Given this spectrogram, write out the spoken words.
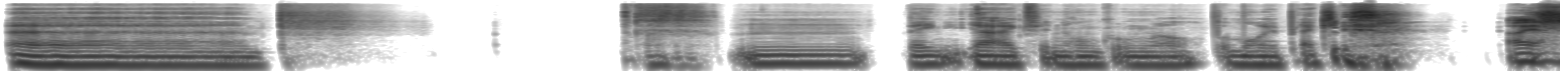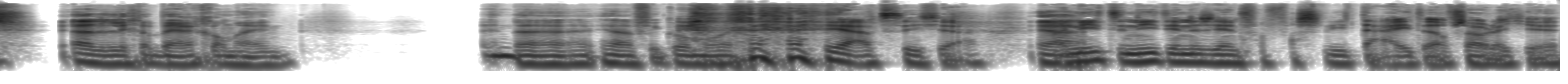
Ehm, pff, mm, weet niet. Ja, ik vind Hongkong wel op een mooie plek liggen. Oh ja, Ja, er liggen bergen omheen. En eh, ja, dat vind ik wel mooi. ja precies. Ja. Ja. Maar niet, niet in de zin van faciliteiten of zo. Dat je,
